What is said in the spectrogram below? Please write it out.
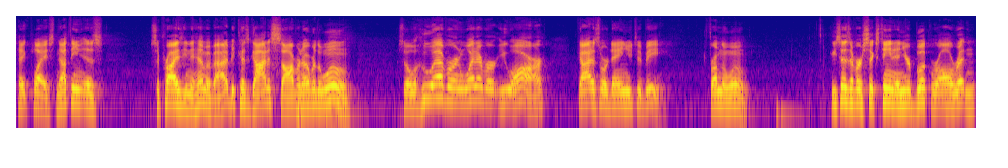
take place. Nothing is surprising to him about it because God is sovereign over the womb. So, whoever and whatever you are, God has ordained you to be from the womb. He says in verse 16, In your book were all written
